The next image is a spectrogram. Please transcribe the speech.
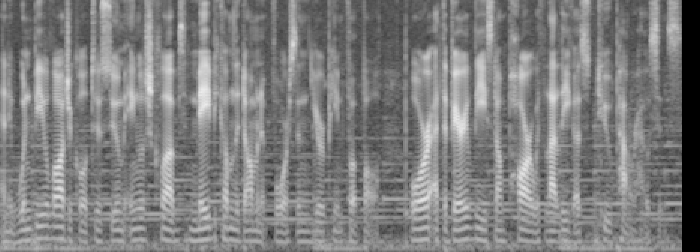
and it wouldn't be illogical to assume English clubs may become the dominant force in European football, or at the very least on par with La Liga's two powerhouses.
